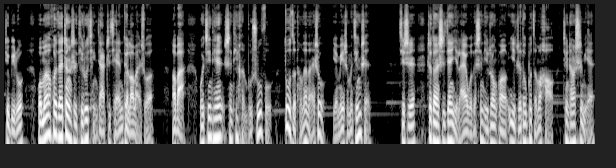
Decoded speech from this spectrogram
就比如，我们会在正式提出请假之前，对老板说：“老板，我今天身体很不舒服，肚子疼的难受，也没什么精神。其实这段时间以来，我的身体状况一直都不怎么好，经常失眠。”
